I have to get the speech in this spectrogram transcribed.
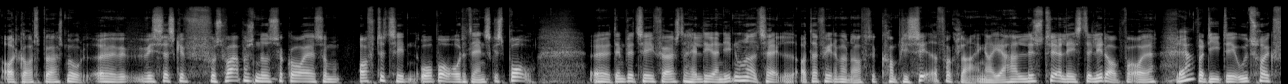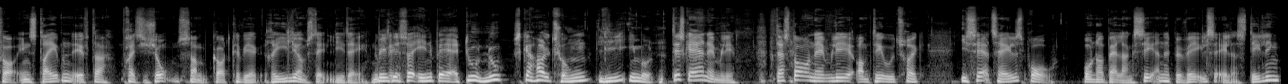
og et godt spørgsmål. Øh, hvis jeg skal få svar på sådan noget, så går jeg som ofte til den ordbog over det danske sprog. Øh, den blev til i første halvdel af 1900-tallet, og der finder man ofte komplicerede forklaringer. Jeg har lyst til at læse det lidt op for jer, ja. fordi det er udtryk for en stræben efter præcision, som godt kan virke rigeligt omstændelig i dag. Nu Hvilket så indebærer, at du nu skal holde tungen lige i munden. Det skal jeg nemlig. Der står nemlig om det udtryk, især talesprog, under balancerende bevægelse eller stilling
